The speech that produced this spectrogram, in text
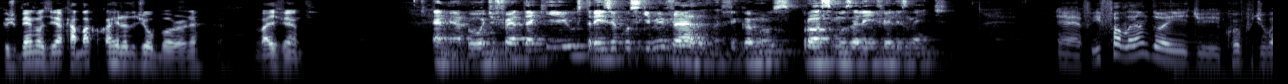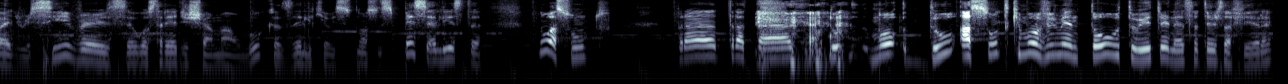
que os Bengals iam acabar com a carreira do Joe Burrow, né? Vai vendo. É, minha bold foi até que os três iam conseguir mil jardas, né? Ficamos próximos ali, infelizmente. É, e falando aí de corpo de wide receivers, eu gostaria de chamar o Lucas, ele que é o nosso especialista no assunto, para tratar do, do assunto que movimentou o Twitter nessa terça-feira.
